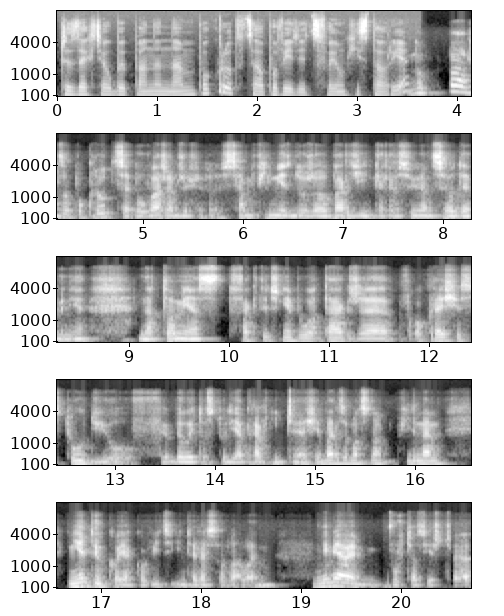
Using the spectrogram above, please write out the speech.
Czy zechciałby Pan nam pokrótce opowiedzieć swoją historię? No, bardzo pokrótce, bo uważam, że sam film jest dużo bardziej interesujący ode mnie. Natomiast Natomiast faktycznie było tak, że w okresie studiów, były to studia prawnicze, ja się bardzo mocno filmem nie tylko jako widz interesowałem, nie miałem wówczas jeszcze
